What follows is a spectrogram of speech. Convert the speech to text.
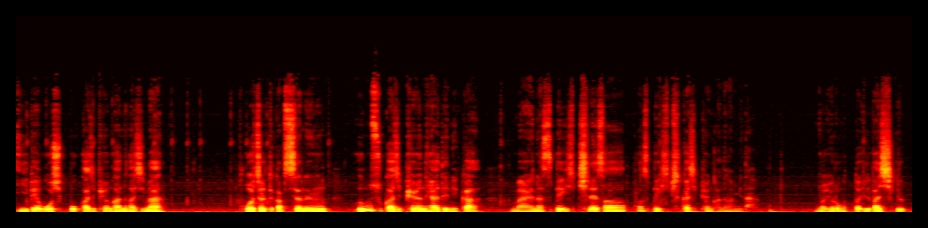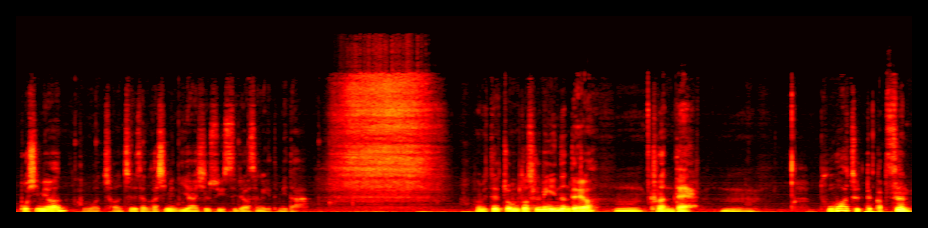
255까지 표현 가능하지만 부호 절대값에는 음수까지 표현해야 되니까 마이너스 127에서 플러스 127까지 표현 가능합니다. 뭐 이런 것도 일반식을 보시면 뭐 천천히 생각하시면 이해하실 수 있으리라 생각이 듭니다. 그 밑에 좀 더 설명이 있는데요. 음, 그런데 음, 부호 절대값은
